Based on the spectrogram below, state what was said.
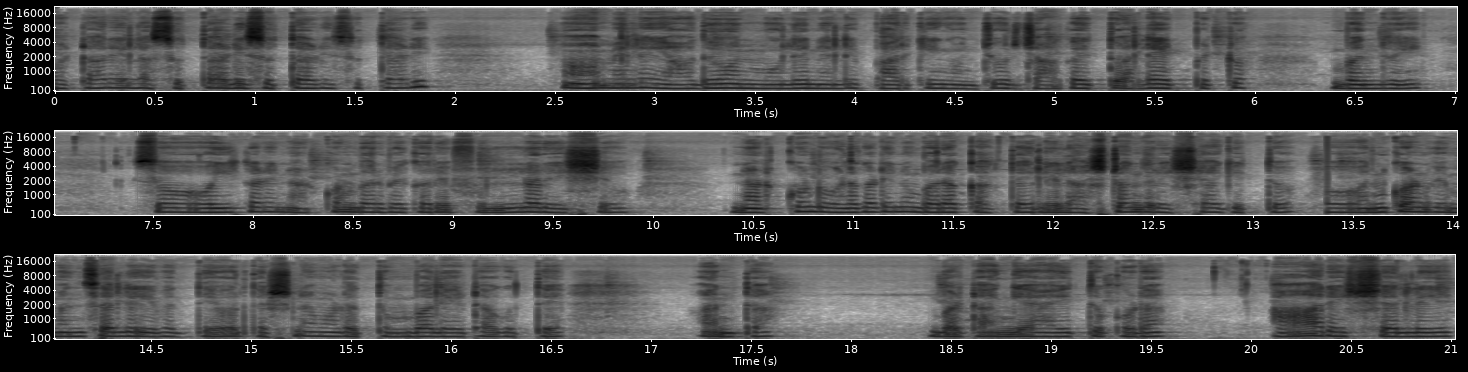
ಒಟ್ಟಾರೆ ಎಲ್ಲ ಸುತ್ತಾಡಿ ಸುತ್ತಾಡಿ ಸುತ್ತಾಡಿ ಆಮೇಲೆ ಯಾವುದೋ ಒಂದು ಮೂಲೆಯಲ್ಲಿ ಪಾರ್ಕಿಂಗ್ ಒಂಚೂರು ಜಾಗ ಇತ್ತು. ಅಲ್ಲೇ ಇಟ್ಬಿಟ್ಟು ಬಂದ್ವಿ. ಸೊ ಈ ಕಡೆ ನಡ್ಕೊಂಡು ಬರ್ಬೇಕಾದ್ರೆ ಫುಲ್ ರಶ್ಶು ನಡ್ಕೊಂಡು ಒಳಗಡೆನೂ ಬರೋಕ್ಕಾಗ್ತಾ ಇರಲಿಲ್ಲ. ಅಷ್ಟೊಂದು ರಶ್ ಆಗಿತ್ತು. ಅನ್ಕೊಂಡ್ವಿ ಮನಸ್ಸಲ್ಲಿ ಇವತ್ತು ದೇವ್ರ ದರ್ಶನ ಮಾಡೋದು ತುಂಬ ಲೇಟ್ ಆಗುತ್ತೆ ಅಂತ. ಬಟ್ ಹಂಗೆ ಆಯಿತು ಕೂಡ. ಆ ರಶ್ಶಲ್ಲಿ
